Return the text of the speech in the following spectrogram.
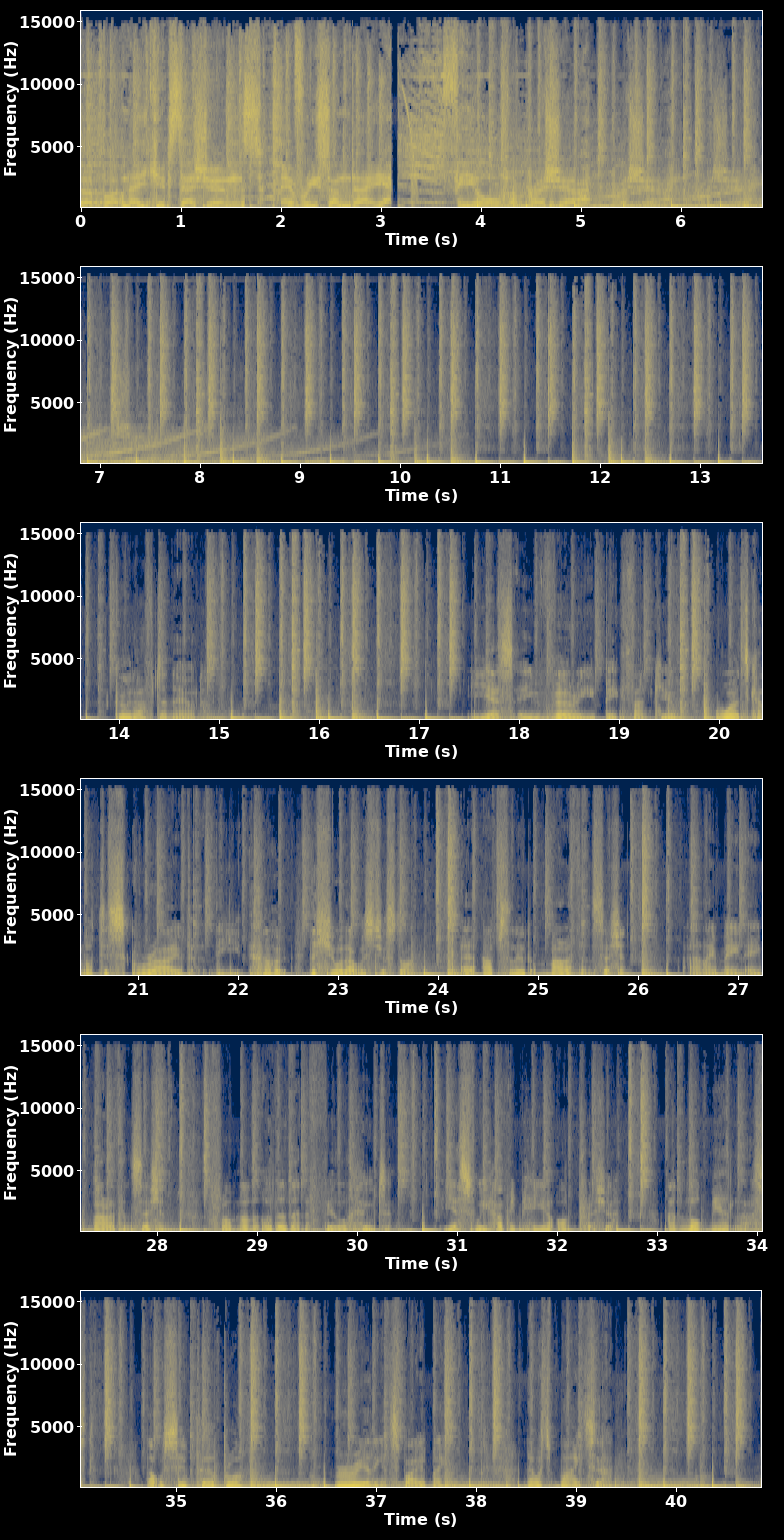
The Buttnaked Sessions. Every Sunday. Feel the pressure. Pressure. Good afternoon. Yes, a very big thank you. Words cannot describe the the show that was just on. An absolute marathon session, and I mean a marathon session from none other than Phil Hooton. Yes, we have him here on pressure, and long may it last. That was superb, bro. Really inspired me. Now it's my turn.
